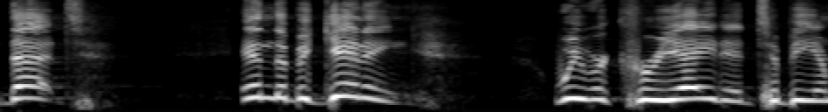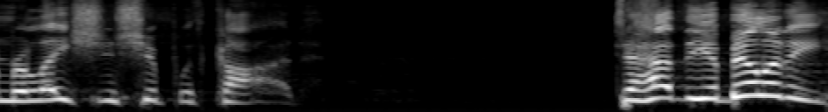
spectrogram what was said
That in the beginning, we were created to be in relationship with God, to have the ability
